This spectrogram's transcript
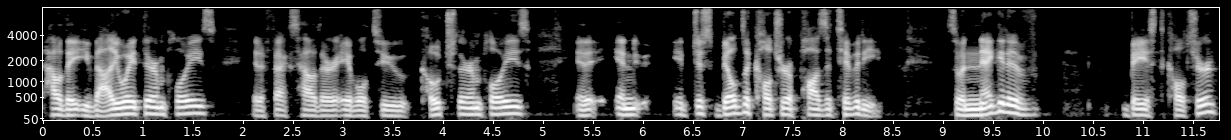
how they evaluate their employees. It affects how they're able to coach their employees. It, and it just builds a culture of positivity. So a negative based culture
